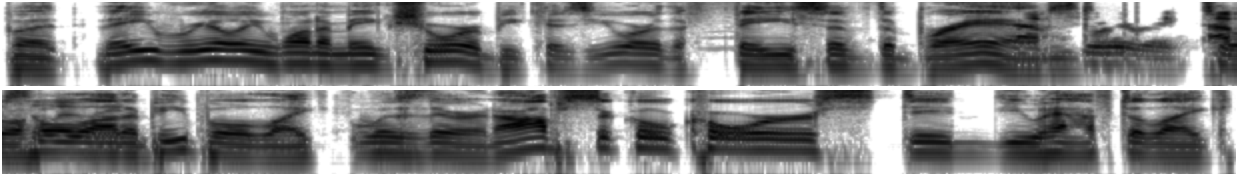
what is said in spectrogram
but they really want to make sure because you are the face of the brand Absolutely. to Absolutely. a whole lot of people. Like, was there an obstacle course? Did you have to like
